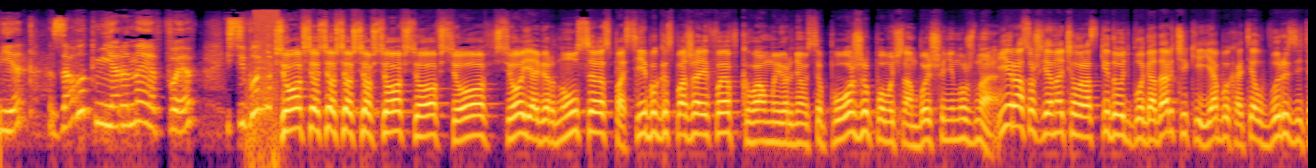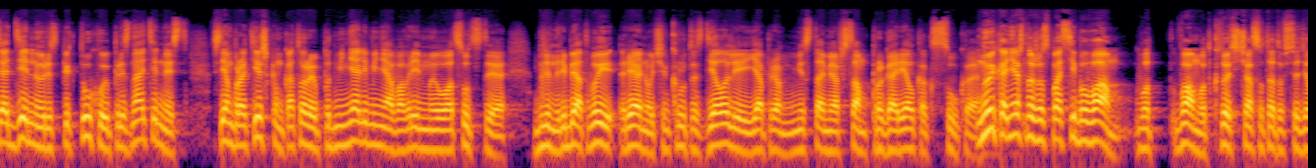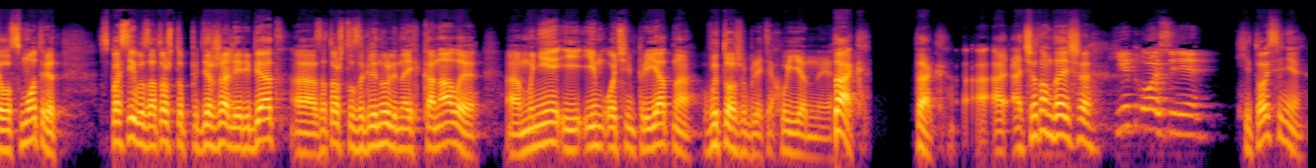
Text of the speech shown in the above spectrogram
привет! Зовут меня Рене ФФ, и сегодня... Все, все, все, все, все, все, все, все, все, я вернулся. Спасибо, госпожа ФФ. К вам мы вернемся позже, помощь нам больше не нужна. И раз уж я начал раскидывать благодарчики, я бы хотел выразить отдельную респектуху и признательность всем братишкам, которые подменяли меня во время моего отсутствия. Блин, ребят, вы реально очень круто сделали, я прям местами аж сам прогорел, как сука. Ну и, конечно же, спасибо вам, вот вам, вот кто сейчас вот это все дело смотрит. Спасибо за то, что поддержали ребят, а, за то, что заглянули на их каналы. А, мне и им очень приятно. Вы тоже, блядь, охуенные. Так, так, а, а, а что там дальше? Хит осени. Хит осени?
